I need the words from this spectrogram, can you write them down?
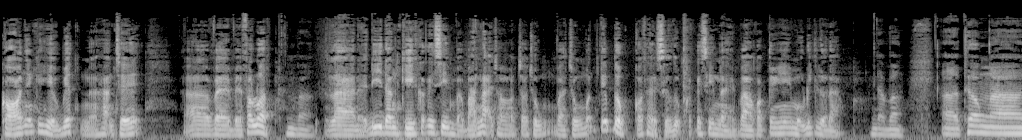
có những cái hiểu biết hạn chế ờ, về về pháp luật Vâng. là để đi đăng ký các cái sim và bán lại cho cho chúng và chúng vẫn tiếp tục có thể sử dụng các cái sim này vào các cái mục đích lừa đảo. Dạ vâng. À, thưa ông, à,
